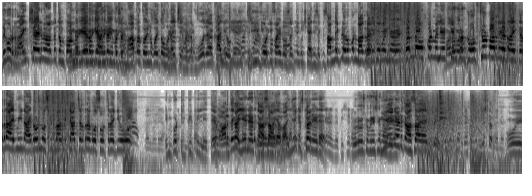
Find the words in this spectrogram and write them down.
देखो राइट साइड में वहाँ पे कंपाउंड में प्लेयर। वहाँ पर कोई ना कोई तो होना ही चाहिए। मतलब वो जगह खाली होगी नहीं थ्री फोर की फाइट हो सकती है कुछ कह नहीं सकती। सामने एक प्लेयर ओपन भाग रहा है। देखो बन जा रहा है। बंदा ऊपर में लेट के। ड्रॉप शॉट मारने का ट्राई कर रहा है। I mean I don't know उसके दिमाग में क्या चल रहा है वो सोच रहा है कि वो इनको टीपीपी लेते हैं। मार देगा ये नेट कहाँ से आ गया भाई? ये किसका नेट है? उसको फिनिश करना ये नेट कहाँ से आया इन पे? फिनिश कर ओए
